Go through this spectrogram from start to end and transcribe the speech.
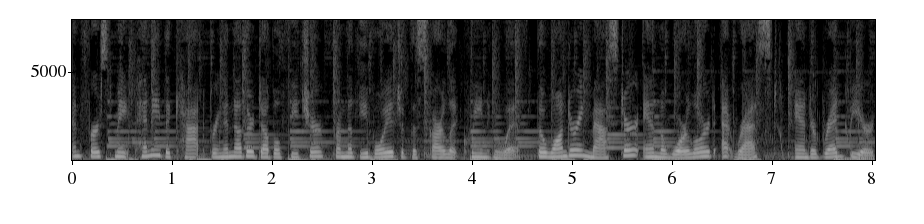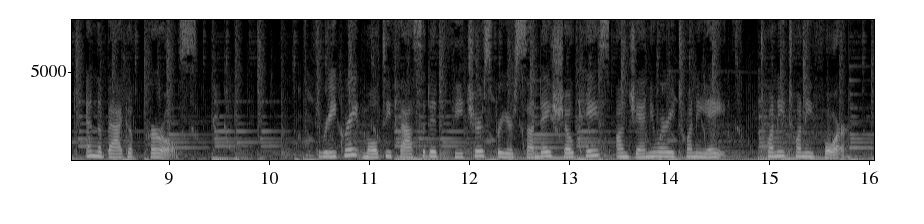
and first mate Penny the cat bring another double feature from the Voyage of the Scarlet Queen who with the Wandering Master and the Warlord at rest, and a red beard and the Bag of Pearls. Three great multifaceted features for your Sunday showcase on January 28, 2024.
